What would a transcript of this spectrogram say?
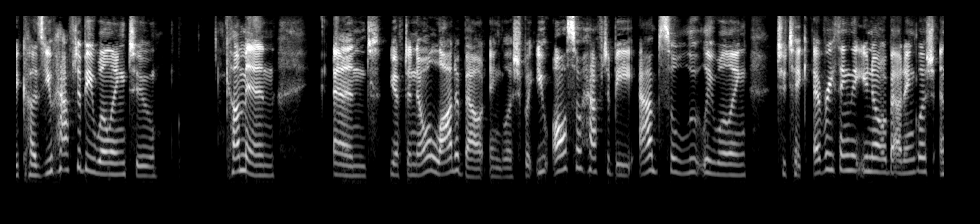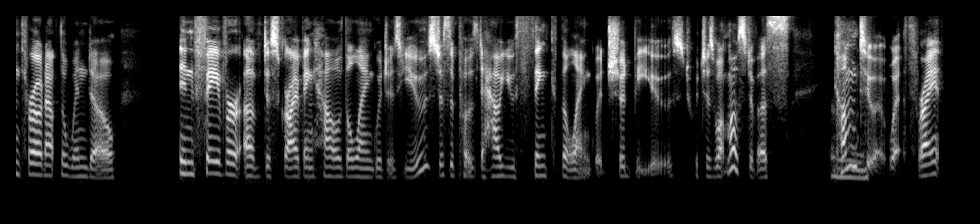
because you have to be willing to come in and you have to know a lot about English, but you also have to be absolutely willing to take everything that you know about English and throw it out the window in favor of describing how the language is used as opposed to how you think the language should be used, which is what most of us come mm. to it with, right?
